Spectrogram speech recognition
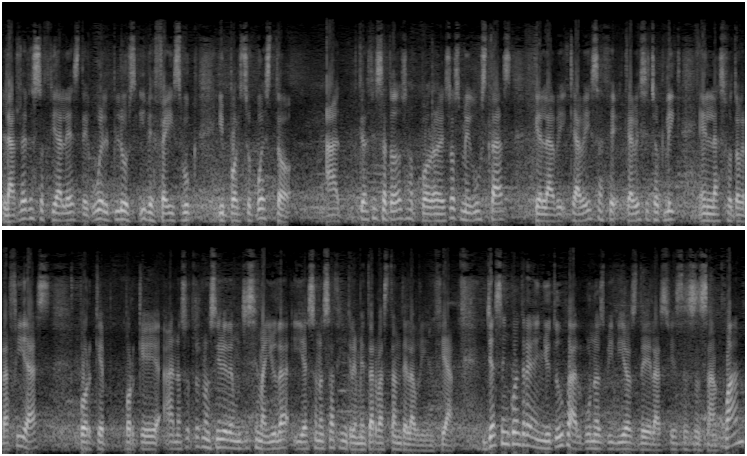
las redes sociales de Google Plus y de Facebook y por supuesto a, gracias a todos por esos me gustas que, la, que, habéis, hace, que habéis hecho clic en las fotografías porque, porque a nosotros nos sirve de muchísima ayuda y eso nos hace incrementar bastante la audiencia. Ya se encuentran en YouTube algunos vídeos de las fiestas de San Juan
